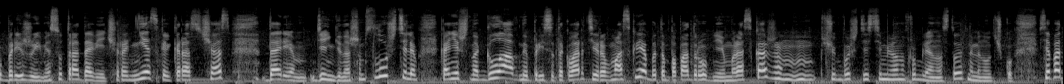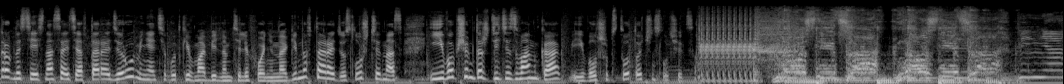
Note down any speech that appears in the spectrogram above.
турборежиме с утра до вечера. Несколько раз в час дарим деньги нашим слушателям. Конечно, главный приз это квартира в Москве. Об этом поподробнее мы расскажем. Чуть больше 10 миллионов рублей она стоит на минуточку. Все подробности есть на сайте Авторадио.ру. Меняйте гудки в мобильном телефоне на гимн Авторадио. Слушайте нас. И, в общем-то, ждите звонка. И волшебство точно случится. меня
